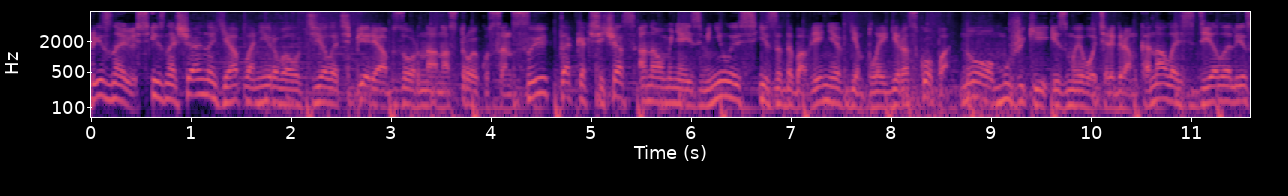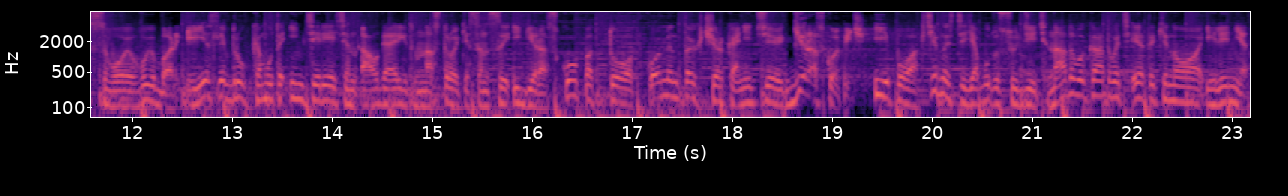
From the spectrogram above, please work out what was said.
Признаюсь, изначально я планировал делать переобзор на настройку сенсы, так как сейчас она у меня изменилась из-за добавления в геймплей гироскопа. Но мужики из моего телеграм-канала сделали свой выбор, и если вдруг кому-то интересен алгоритм настройки сенсы и гироскопа, то в комментах черканите «Гироскопич». И по активности я буду судить, надо выкатывать это кино или нет.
